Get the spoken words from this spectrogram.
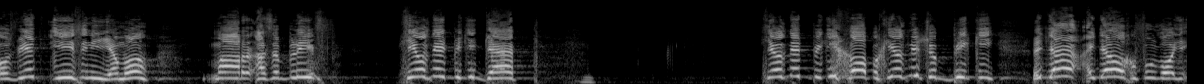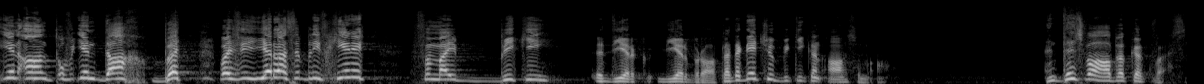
ons weet U is in die hemel. Maar asseblief, gee ons net bietjie gap. Gee ons net bietjie gap, gee ons net so bietjie. Het jy het jy al gevoel waar jy een aand of een dag bid, waar jy Here asseblief gee net vir my bietjie 'n deur deurbraak. Laat ek net so bietjie kan asemhaal. En dis waar Habakuk was.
